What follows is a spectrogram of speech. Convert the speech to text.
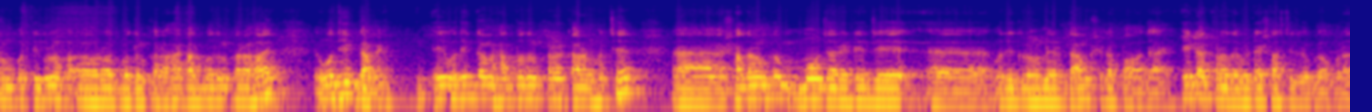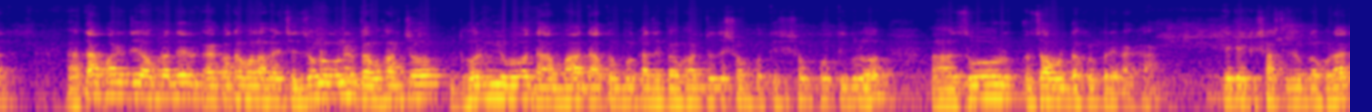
সম্পত্তিগুলো রদ বদল করা হয়, হাত বদল করা হয় অধিক দামে। এই অধিক দামে হাত বদল করার কারণ হচ্ছে সাধারণত মৌজা রেটে যে অধিগ্রহণের দাম সেটা পাওয়া যায়। এটা করা যাবে এটা শাস্তিযোগ্য অপরাধ। তারপরে যে অপরাধের কথা বলা হয়েছে, জনগণের ব্যবহার্য ধর্মীয় বা দাতব্য কাজে ব্যবহার্য যে সম্পত্তি, সেই সম্পত্তিগুলো জোর জবরদখল করে রাখা। এটা একটি শাস্তিযোগ্য অপরাধ।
